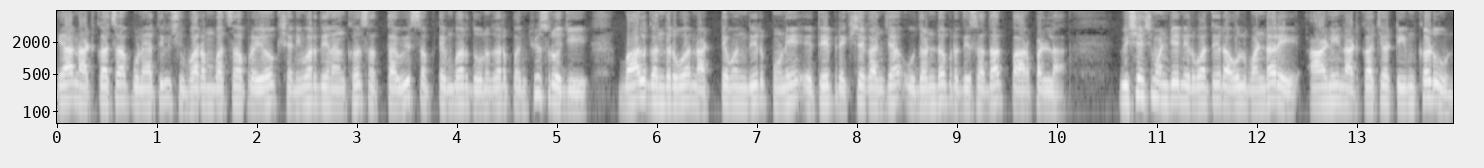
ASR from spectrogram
या नाटकाचा पुण्यातील शुभारंभाचा प्रयोग शनिवार दिनांक सत्तावीस सप्टेंबर दोन हजार पंचवीस रोजी बालगंधर्व नाट्यमंदिर पुणे येथे प्रेक्षकांच्या उदंड प्रतिसादात पार पडला. विशेष म्हणजे निर्माते राहुल भंडारे आणि नाटकाच्या टीमकडून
